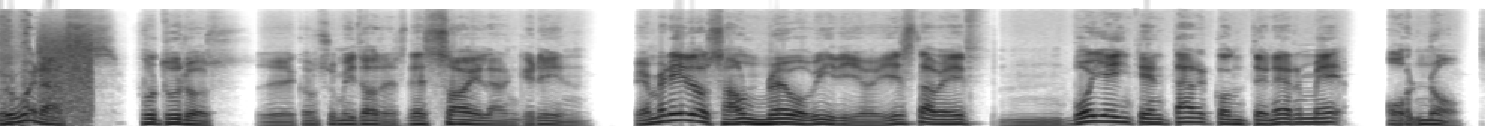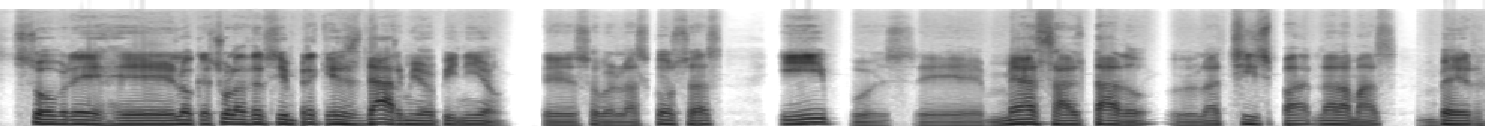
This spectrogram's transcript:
Muy buenas, futuros eh, consumidores de Soil Green. Bienvenidos a un nuevo vídeo y esta vez mm, voy a intentar contenerme o no sobre eh, lo que suelo hacer siempre, que es dar mi opinión eh, sobre las cosas. Y pues me ha saltado la chispa nada más ver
